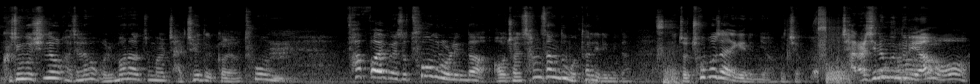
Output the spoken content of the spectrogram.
그 정도 실력을 가지려면 얼마나 정말 잘 쳐야 될까요? two on 팝5에서 투혼을 올린다. 어, 전 상상도 못할 일입니다. 저 초보자에게는요. 그렇죠. 뭐 잘하시는 분들이야 뭐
